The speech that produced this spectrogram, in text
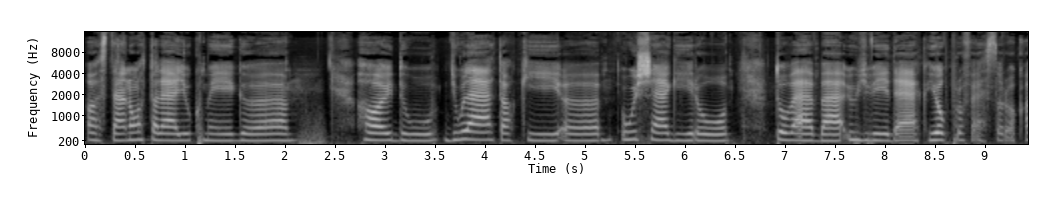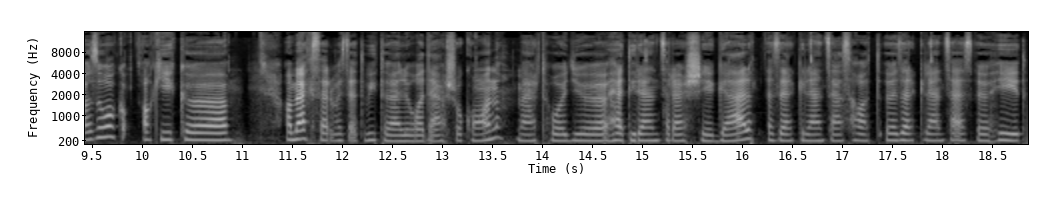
aztán ott találjuk még uh, Hajdú Gyulát, aki uh, újságíró, továbbá ügyvédek, jogprofesszorok azok, akik uh, a megszervezett vita előadásokon, mert hogy uh, heti rendszerességgel 1906, 1907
